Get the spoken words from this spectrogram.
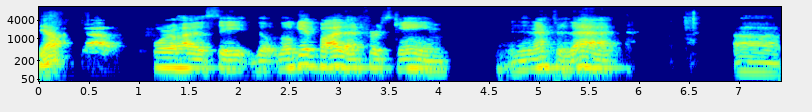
Yeah. For Ohio State, they'll, they'll get by that first game. And then after that, um,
